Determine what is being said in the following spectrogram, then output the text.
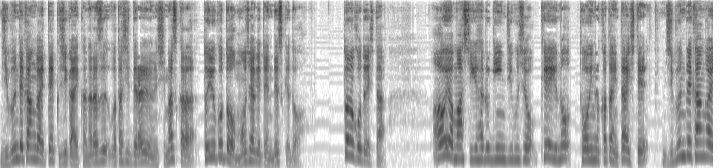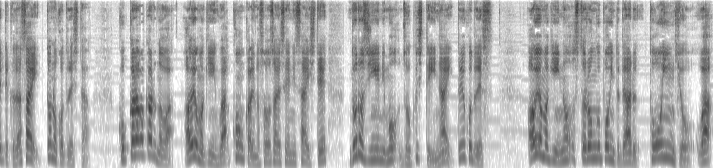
自分で考えて次回必ず私出られるようにしますからということを申し上げてんですけど、とのことでした。青山茂春議員事務所経由の党員の方に対して自分で考えてくださいとのことでした。ここからわかるのは、青山議員は今回の総裁選に際して、どの陣営にも属していないということです。青山議員のストロングポイントである党員票は、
